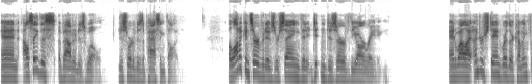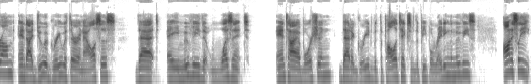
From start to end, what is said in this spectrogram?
And I'll say this about it as well, just sort of as a passing thought a lot of conservatives are saying that it didn't deserve the R rating. And while I understand where they're coming from, and I do agree with their analysis that a movie that wasn't anti abortion, that agreed with the politics of the people rating the movies, honestly,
